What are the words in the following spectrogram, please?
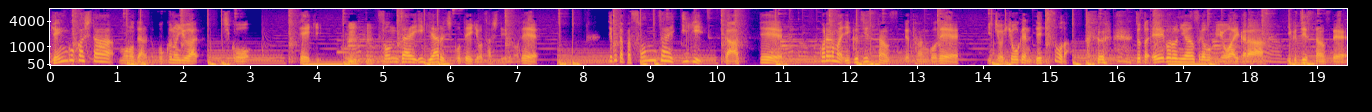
言語化したものであると。僕の言う自己定義。うんうん、存在意義ある自己定義を指しているので、ってことはやっぱ存在意義があって、これがまあ、エグジスタンスっていう単語で、一応表現できそうだ。ちょっと英語のニュアンスが僕弱いから、エグジスタンスで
